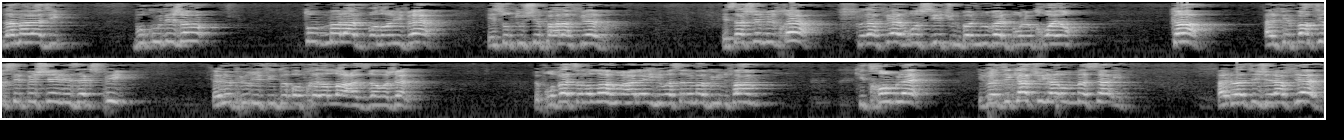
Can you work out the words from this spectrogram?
la maladie. Beaucoup des gens tombent malades pendant l'hiver et sont touchés par la fièvre. Et sachez mes frères que la fièvre aussi est une bonne nouvelle pour le croyant, car elle fait partir ses péchés et les expie et le purifie auprès d'Allah Azza wa Le prophète sallallahu alayhi wa sallam a vu une femme qui tremblait. Il lui a dit Qu'as-tu ya Umm Elle lui a dit J'ai la fièvre,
